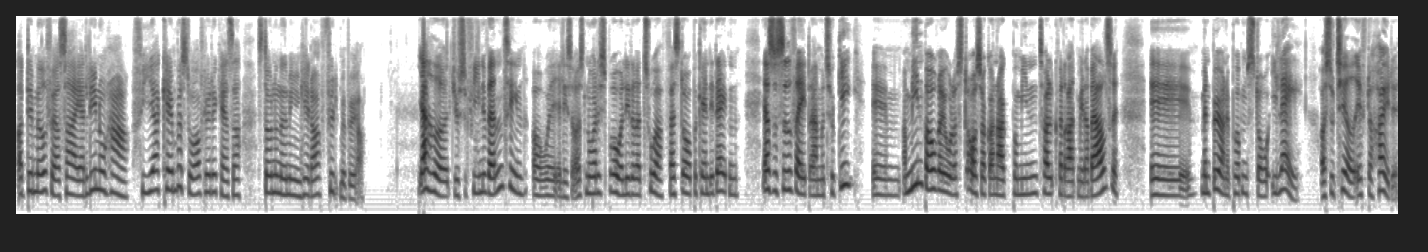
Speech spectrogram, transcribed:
Og det medfører så, at jeg lige nu har fire kæmpe store flyttekasser stående nede i min kælder, fyldt med bøger. Jeg hedder Josefine Valentin, og øh, jeg læser også nordisk sprog og litteratur første år på kandidaten. Jeg er så sidefag i dramaturgi, øh, og mine bogreoler står så godt nok på mine 12 kvadratmeter værelse, øh, men bøgerne på dem står i lag og sorteret efter højde.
